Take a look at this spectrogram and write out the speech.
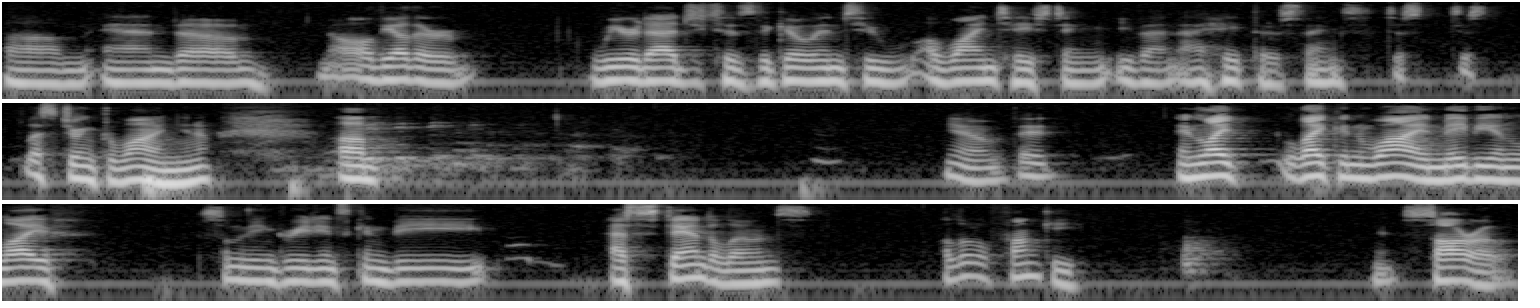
um, and um, all the other weird adjectives that go into a wine tasting event. I hate those things. Just, just let's drink the wine, you know. Um, you know, they, and like like in wine, maybe in life, some of the ingredients can be as standalones, a little funky. You know, sorrow.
